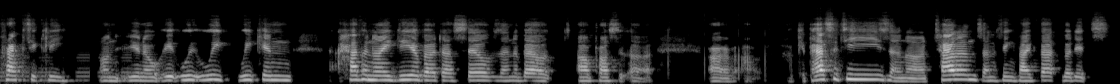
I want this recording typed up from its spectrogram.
practically on, you know, it, we, we, we can have an idea about ourselves and about our process, uh, our, our, our capacities and our talents and things like that. But it's,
